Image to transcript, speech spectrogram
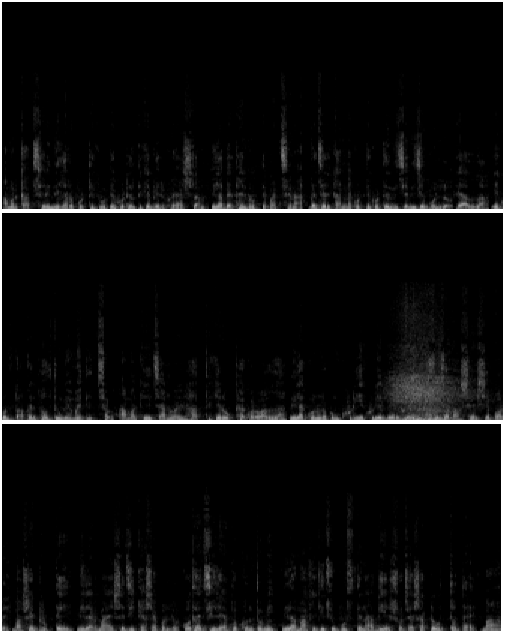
আমার কাজ ছেড়ে নীলার উপর থেকে উঠে হোটেল থেকে বের হয়ে আসলাম। নীলা ব্যথায় নড়তে পারছে না। বেচারি কান্না করতে করতে নিচে নিচে বলল, হে আল্লাহ, এ কোন পাপের ফল তুমি আমায় দিচ্ছ? আমাকে এই জানোয়ারের হাত থেকে রক্ষা করো আল্লাহ। নীলা কোন রকম খুঁড়িয়ে খুঁড়িয়ে বের হয়ে সোজা বাসায় এসে পড়ে। বাসায় ঢুকতেই নীলার মা এসে জিজ্ঞাসা করল কোথায় ছিলে এতক্ষণ তুমি? নীলা মাকে কিছু বুঝতে না দিয়ে সোজা সাপটা উত্তর দেয়, মা,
